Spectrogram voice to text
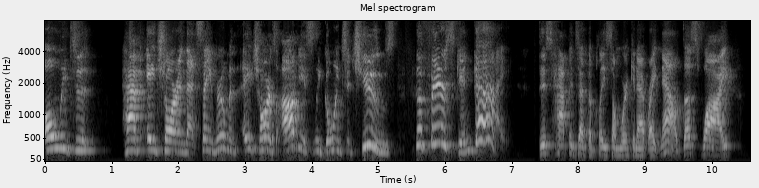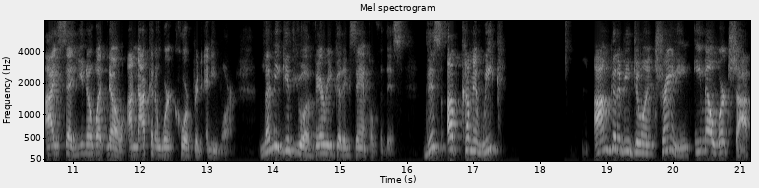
only to have HR in that same room. And HR is obviously going to choose the fair skinned guy. This happens at the place I'm working at right now. That's why I said, you know what? No, I'm not going to work corporate anymore. Let me give you a very good example for this. This upcoming week, I'm going to be doing training, email workshop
